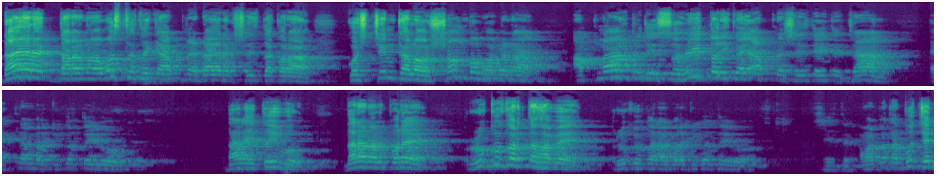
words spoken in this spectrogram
ডাইরেক্ট দাঁড়ানো অবস্থা থেকে আপনি ডাইরেক্ট সেজদা করা। কোশ্চিন কালো, সম্ভব হবে না। আপনার যদি সহি তরিকায় আপনি সেজদা দিতে চান, এক নাম্বার কি করতে হইব? দাঁড়াইতে হইব। দাঁড়ানোর পরে রুকু করতে হবে। রুকু করার পরে কি করতে হইব? আমার কথা বুঝছেন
